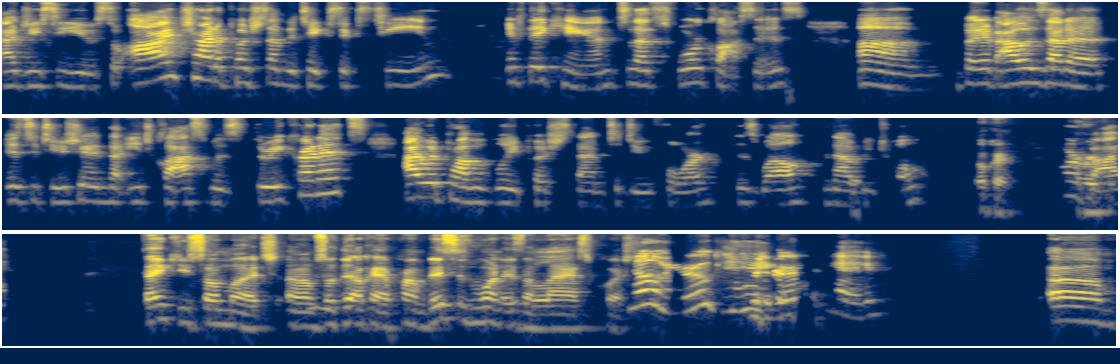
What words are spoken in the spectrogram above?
at gcu so i try to push them to take 16 if they can so that's four classes um, but if i was at a institution that each class was three credits i would probably push them to do four as well and that would be 12 Okay. Or five. Thank you so much. Um, so, th- okay, I promise this is one is the last question. No, you're okay. You're okay. Um,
